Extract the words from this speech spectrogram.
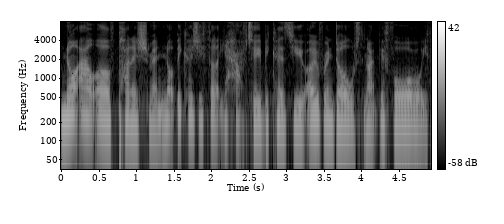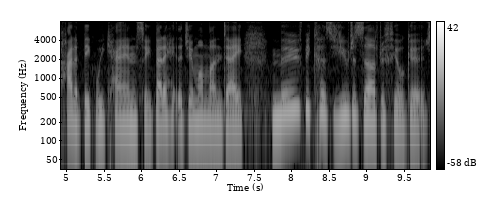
not out of punishment, not because you feel like you have to because you overindulged the night before or you've had a big weekend, so you better hit the gym on Monday. Move because you deserve to feel good.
